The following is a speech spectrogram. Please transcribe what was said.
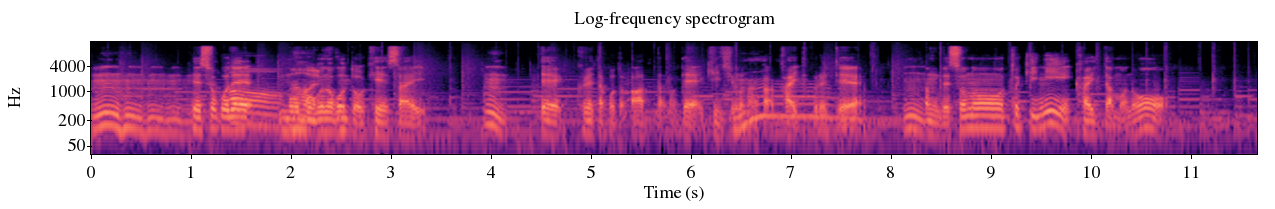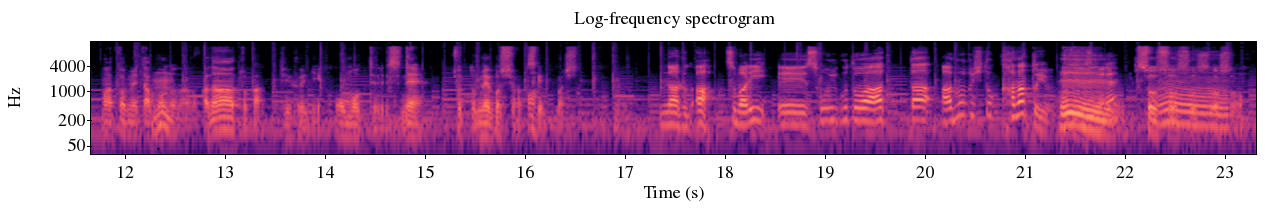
うんうんうんでそこでもう僕のことを掲載うん。してくれたことがあったので記事をなんか書いてくれて。うん。なのでその時に書いたものをまとめたものなのかなとかっていうふうに思ってですねちょっと目星をつけてました。なるほど。あつまり、えーそういうことはあったあの人かなということうですね。ん、そうそうそうそうそう。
